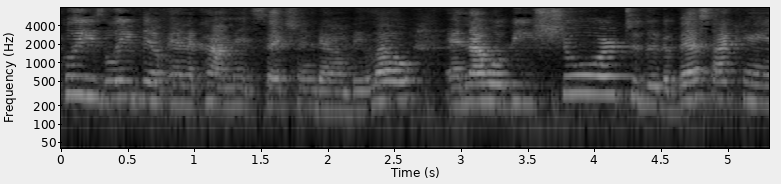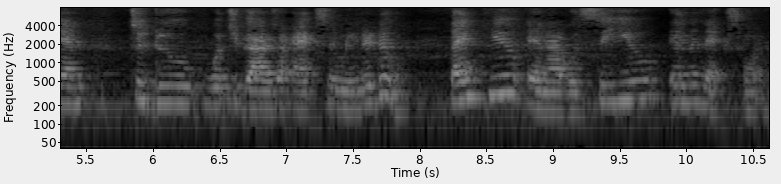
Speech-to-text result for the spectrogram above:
please leave them in the comment section down below. And I will be sure to do the best I can to do what you guys are asking me to do. Thank you, and I will see you in the next one.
